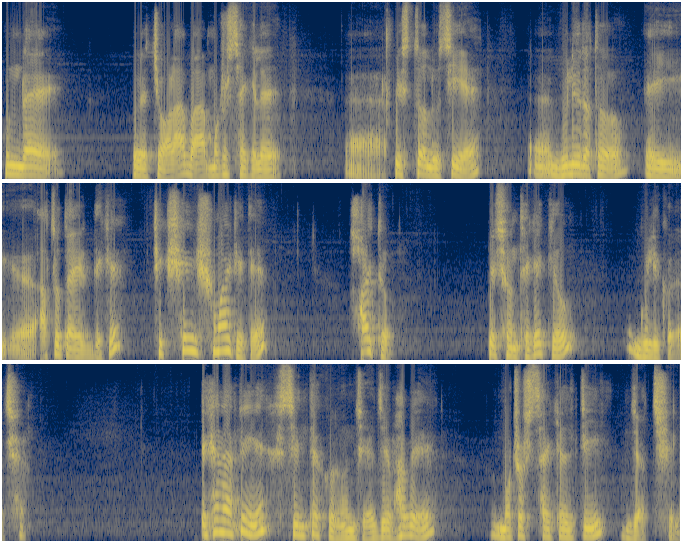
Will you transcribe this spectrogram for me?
হুন্ডায় করে চড়া বা মোটরসাইকেলে পিস্তল উঁচিয়ে গুলিরত এই আততায়ীর দিকে, ঠিক সেই সময়টিতে হয়তো পেছন থেকে কেউ গুলি করেছে। এখানে আপনি চিন্তা করুন যে যেভাবে মোটরসাইকেলটি যাচ্ছিল,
